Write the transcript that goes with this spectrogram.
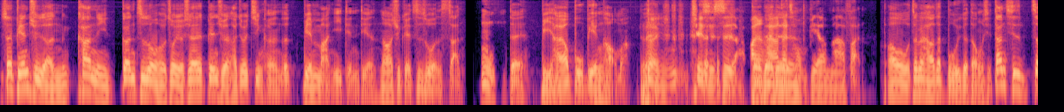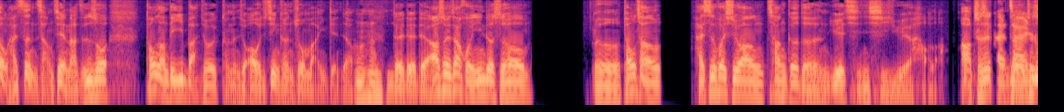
所以编曲人看你跟制作人合作，有些编曲人他就会尽可能的编满一点点，然后去给制作人删。嗯，对比还要补编好嘛？对，确实是啊，不然还要再重编，很麻烦。然后我这边还要再补一个东西，但其实这种还是很常见啊，只是说通常第一版就会可能就哦，我就尽可能做满一点这样。嗯哼，对对对啊，所以在混音的时候，呃，通常。还是会希望唱歌的人越清晰越好了。啊，就是可能在就是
